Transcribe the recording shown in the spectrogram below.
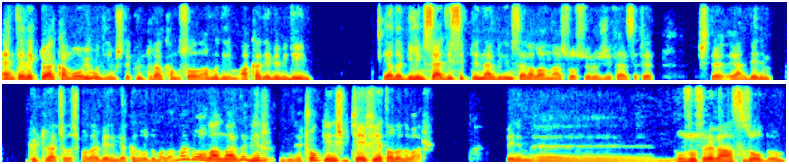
entelektüel kamuoyu mu diyeyim işte kültürel kamusal alan mı diyeyim, akademi mi diyeyim ya da bilimsel disiplinler, bilimsel alanlar, sosyoloji, felsefe işte yani benim kültürel çalışmalar, benim yakın olduğum alanlar. Bu alanlarda bir çok geniş bir keyfiyet alanı var. Benim e, uzun süre rahatsız olduğum,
